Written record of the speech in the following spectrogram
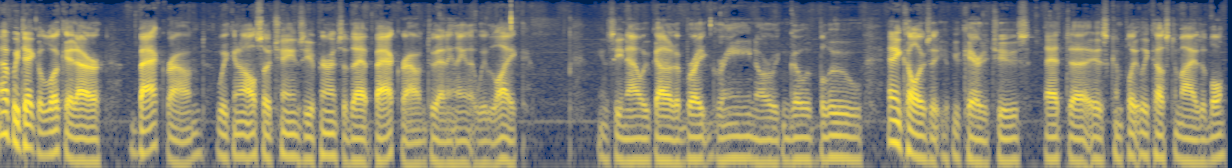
Now if we take a look at our background, we can also change the appearance of that background to anything that we like. You can see now we've got it a bright green or we can go with blue, any colors that you care to choose. That uh, is completely customizable,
